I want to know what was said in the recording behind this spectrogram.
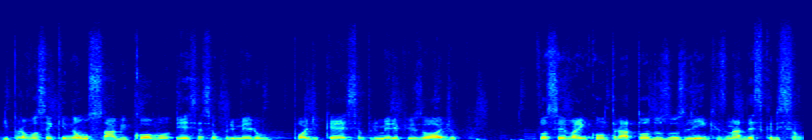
E para você que não sabe como, esse é seu primeiro podcast, seu primeiro episódio, você vai encontrar todos os links na descrição.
